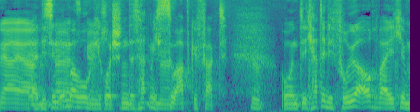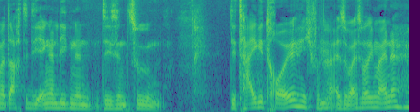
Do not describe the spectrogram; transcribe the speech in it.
Ja, ja. Ja, die sind ja, immer hochgerutscht und das hat mich Ja. so abgefuckt. Und ich hatte die früher auch, weil ich immer dachte, die enger liegenden, die sind zu detailgetreu. Ich, Also weißt du, was ich meine?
